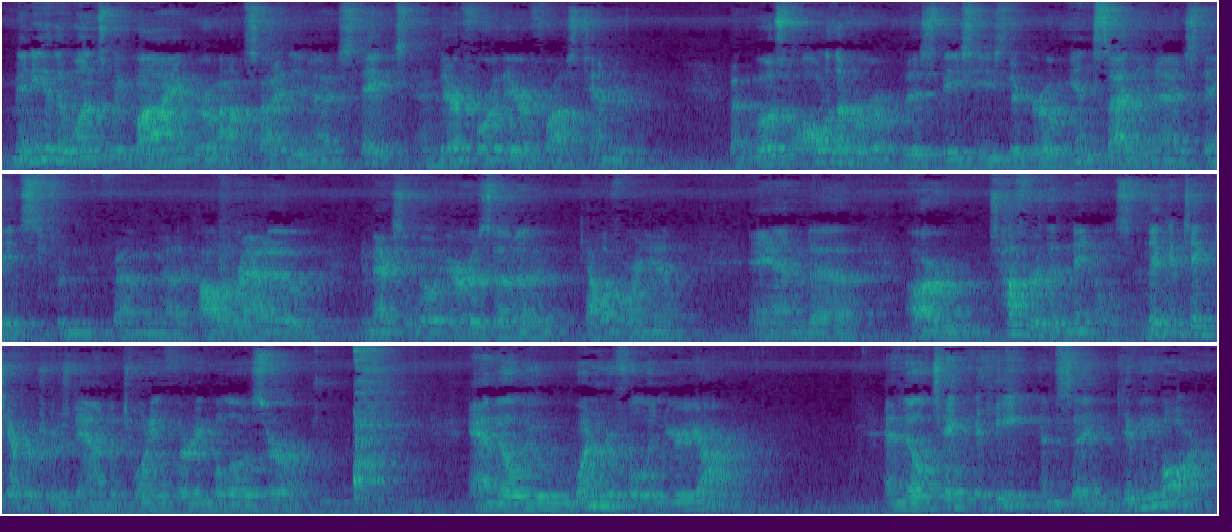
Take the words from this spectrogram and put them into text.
Many of the ones we buy grow outside the United States, and therefore they are frost tender. But most all of the, the species that grow inside the United States, from, from uh, Colorado, New Mexico, Arizona, California, and uh, are tougher than nails. And they can take temperatures down to 20, 30 below zero. And they'll do wonderful in your yard and they'll take the heat and say, Give me more.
